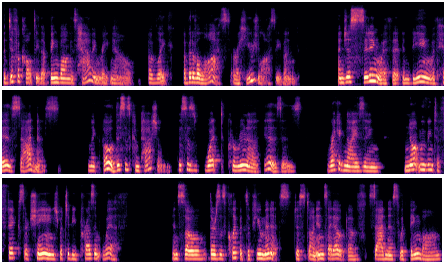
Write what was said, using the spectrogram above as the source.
the difficulty that Bing Bong is having right now of like a bit of a loss or a huge loss, even. And just sitting with it and being with his sadness I'm like oh this is compassion. This is what karuna is is recognizing not moving to fix or change but to be present with. And so there's this clip it's a few minutes just on inside out of sadness with bing bong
